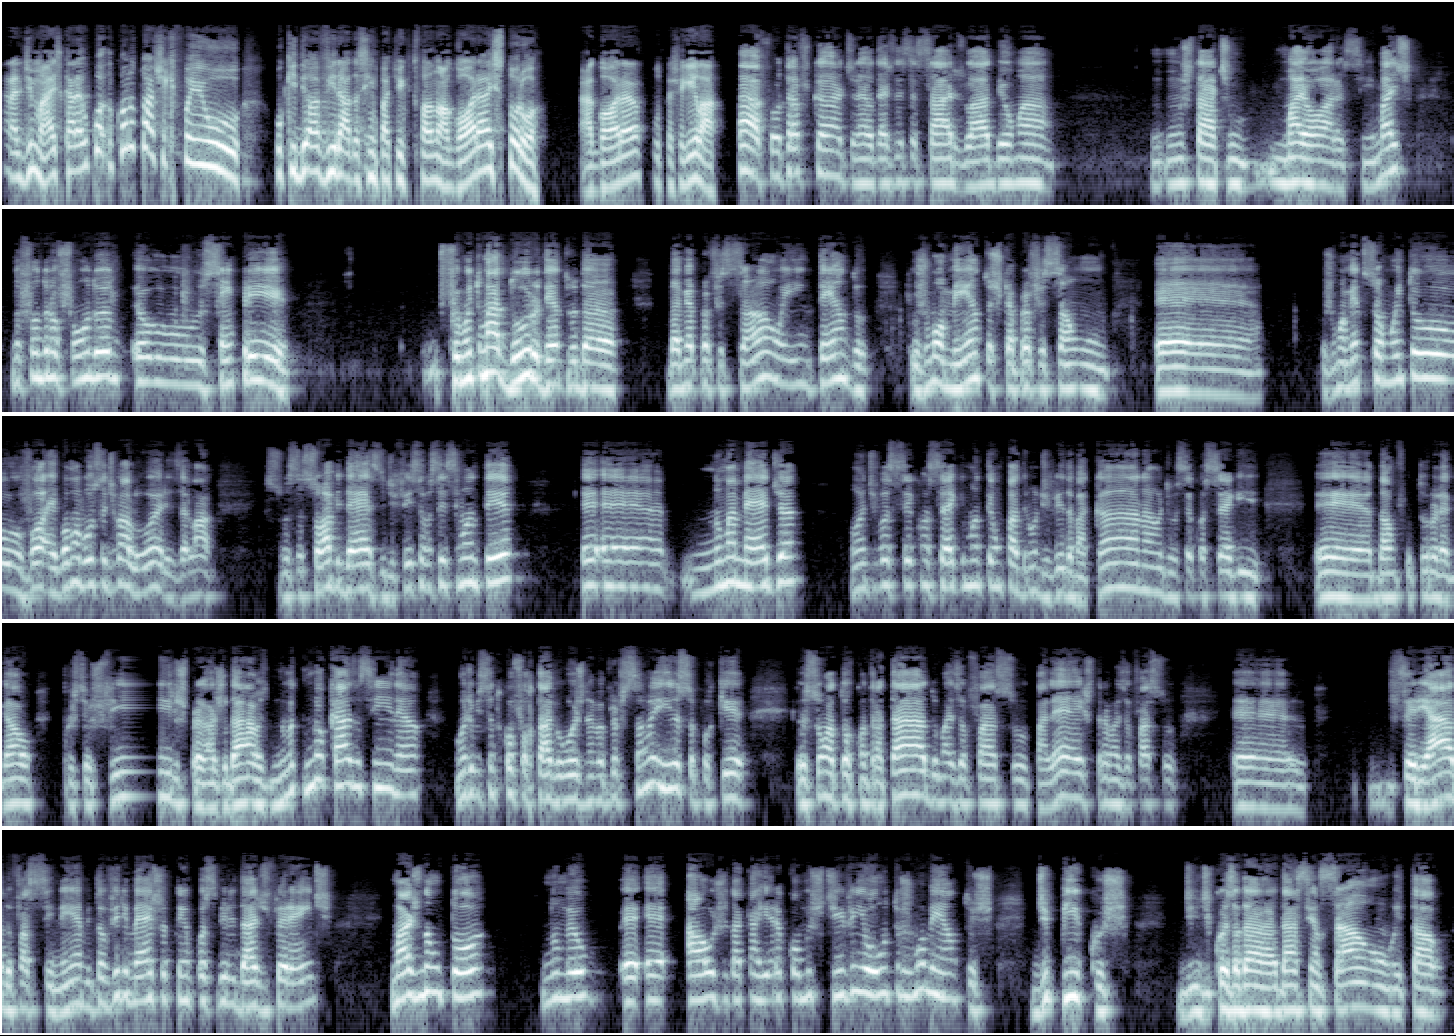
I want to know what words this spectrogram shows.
Cara, demais, cara. Quando tu acha que foi o, o que deu a virada assim pra ti, que tu fala, não, agora estourou. Agora, puta, cheguei lá. Ah, foi o traficante, né? O 10 Necessários lá deu uma um start maior, assim. Mas, no fundo, no fundo, eu sempre fui muito maduro dentro da, da minha profissão e entendo os momentos que a profissão é, os momentos são muito é igual uma bolsa de valores ela se você sobe e desce difícil é você se manter é, é, numa média onde você consegue manter um padrão de vida bacana onde você consegue é, dar um futuro legal para os seus filhos para ajudar no meu, caso assim né onde eu me sinto confortável hoje na minha profissão é isso, porque eu sou um ator contratado, mas eu faço palestra, mas eu faço é, seriado, eu faço cinema, então vira e mexe eu tenho possibilidades diferentes, mas não estou no meu é, é, auge da carreira como estive em outros momentos de picos, de, de coisa da, da ascensão e tal.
